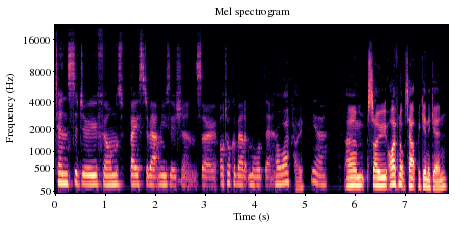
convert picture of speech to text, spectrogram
tends to do films based about musicians. So I'll talk about it more then. Oh, okay. Yeah. Um, so I've knocked out Begin Again.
